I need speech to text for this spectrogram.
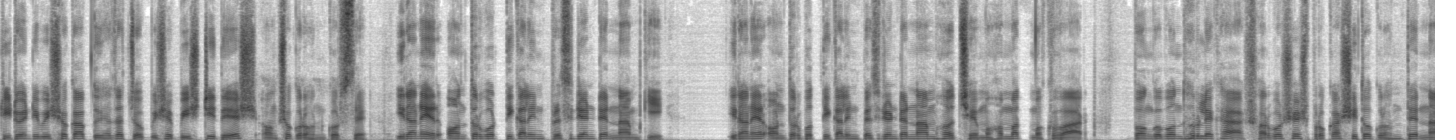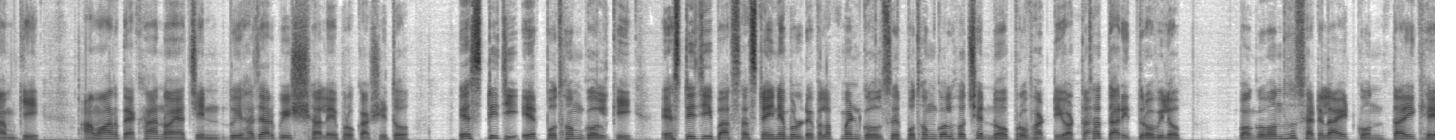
টি টোয়েন্টি বিশ্বকাপ দুই হাজার চব্বিশে বিশটি দেশ অংশগ্রহণ করছে। ইরানের অন্তর্বর্তীকালীন প্রেসিডেন্টের নাম কি? ইরানের অন্তর্বর্তীকালীন প্রেসিডেন্টের নাম হচ্ছে মোহাম্মদ মুখবার। বঙ্গবন্ধুর লেখা সর্বশেষ প্রকাশিত গ্রন্থের নাম কি? আমার দেখা নয়াচিন দুই হাজার বিশ সালে প্রকাশিত। এসডিজি এর প্রথম গোল কি? এসডিজি বা সাস্টেইনেবল ডেভেলপমেন্ট গোলসের প্রথম গোল হচ্ছে নো প্রভার্টি, অর্থাৎ দারিদ্র বিলোপ। বঙ্গবন্ধু স্যাটেলাইট কোন তারিখে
